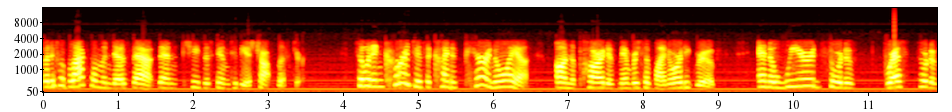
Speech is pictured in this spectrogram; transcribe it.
But if a black woman does that, then she's assumed to be a shoplifter. So it encourages a kind of paranoia on the part of members of minority groups and a weird sort of breast, sort of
